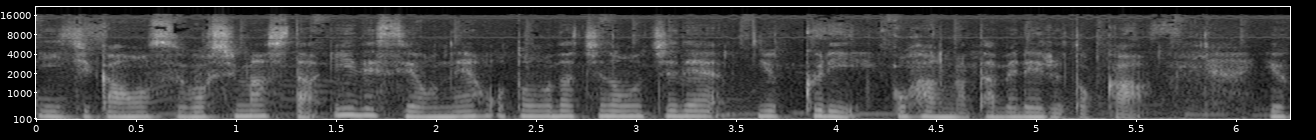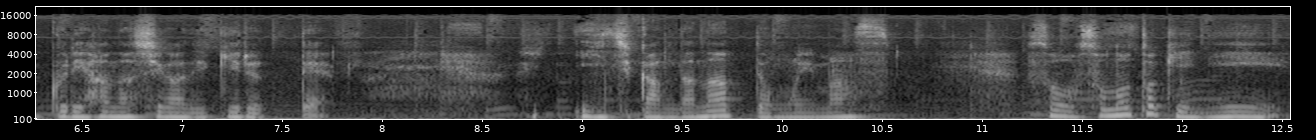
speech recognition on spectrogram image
いい時間を過ごしました。いいですよね。お友達のお家でゆっくりご飯が食べれるとかゆっくり話ができるっていい時間だなって思います。そうその時に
